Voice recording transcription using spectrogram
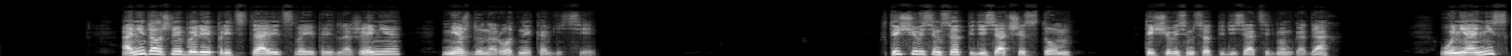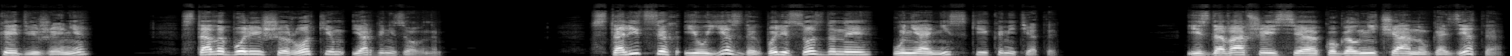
Они должны были представить свои предложения Международной комиссии. В 1856-1857 годах унионистское движение стало более широким и организованным. В столицах и уездах были созданы унионистские комитеты. Издававшаяся Коголничану газета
